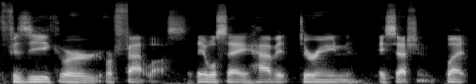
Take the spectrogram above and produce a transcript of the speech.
physique or, or fat loss. They will say have it during a session. But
